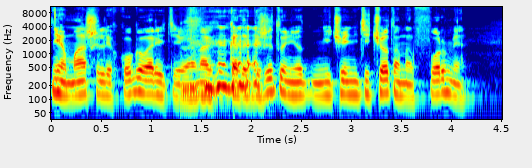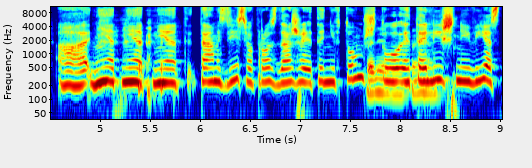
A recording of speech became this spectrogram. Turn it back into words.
Не, Маша легко говорить, она когда бежит, у нее ничего не течет, она в форме. А, нет, нет, нет, там здесь вопрос даже это не в том, да что нет, это понятно. лишний вес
